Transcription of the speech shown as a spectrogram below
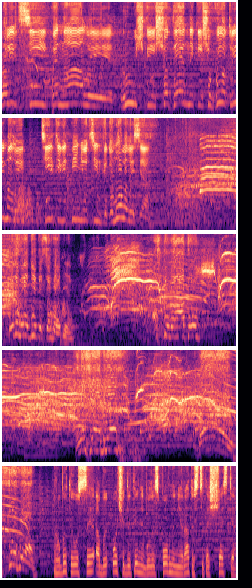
олівці, пенали, ручки, щоденники, щоб ви отримали тільки відмінні оцінки. Домовилися? Будемо радіти сьогодні. А співати. На шаблях. Вау! Супер! Робити усе, аби очі дитини були сповнені радості та щастя,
